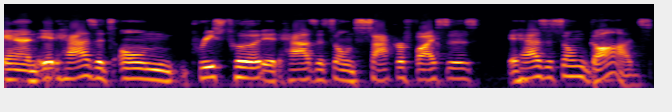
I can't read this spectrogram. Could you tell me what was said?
And it has its own priesthood, it has its own sacrifices, it has its own gods.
